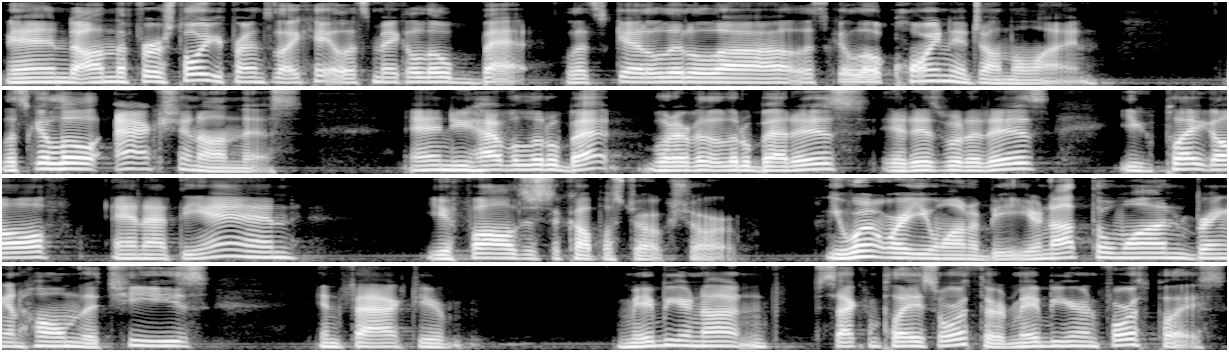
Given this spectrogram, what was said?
And on the first hole, your friend's like, hey, let's make a little bet. Let's get a little, uh, let's get a little coinage on the line. Let's get a little action on this. And you have a little bet, whatever that little bet is, it is what it is. You play golf, and at the end, you fall just a couple strokes short. You weren't where you want to be. You're not the one bringing home the cheese. In fact, you're maybe you're not in second place or third. Maybe you're in fourth place.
